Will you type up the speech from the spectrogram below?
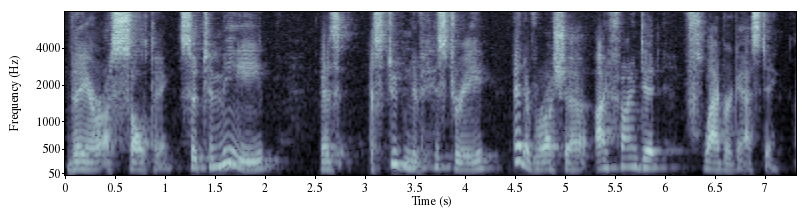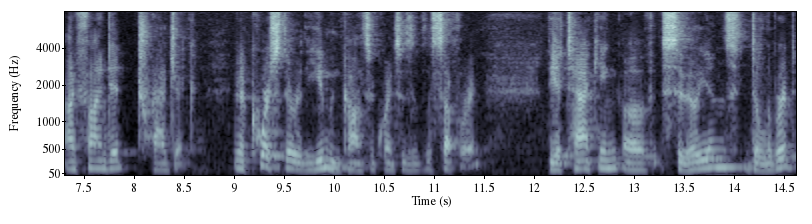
they are assaulting. So to me, as a student of history and of Russia, I find it flabbergasting. I find it tragic. And of course, there are the human consequences of the suffering. The attacking of civilians, deliberate.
